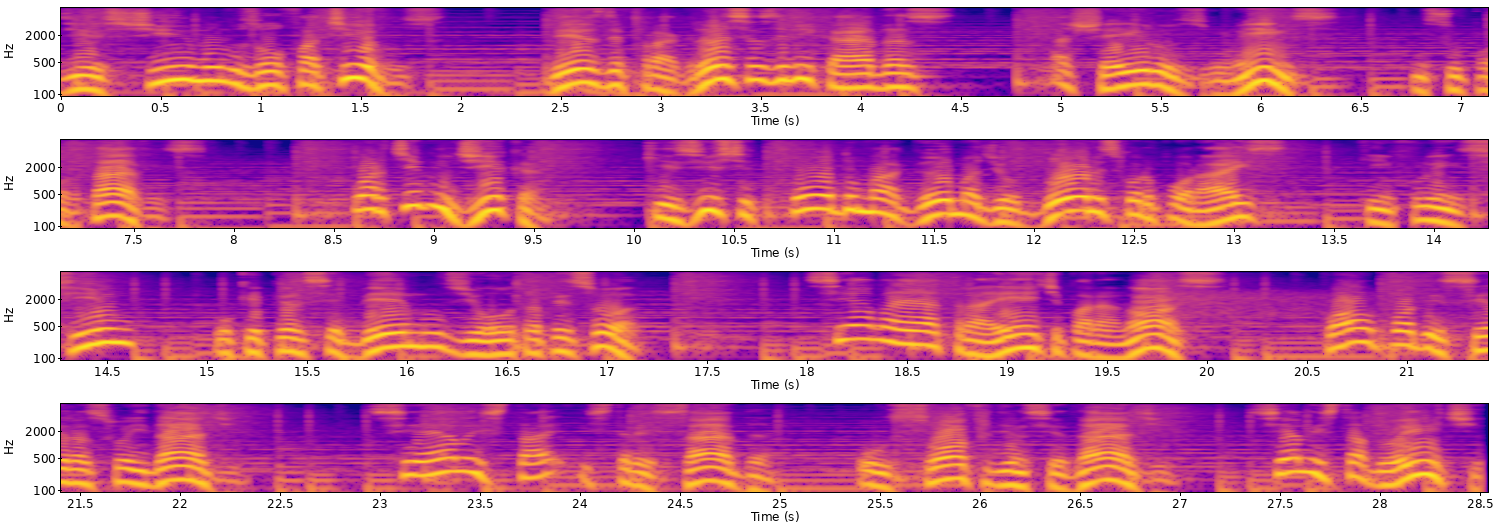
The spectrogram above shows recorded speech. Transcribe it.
de estímulos olfativos, desde fragrâncias delicadas a cheiros ruins, insuportáveis. O artigo indica que existe toda uma gama de odores corporais que influenciam o que percebemos de outra pessoa. Se ela é atraente para nós, qual pode ser a sua idade? Se ela está estressada ou sofre de ansiedade, se ela está doente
